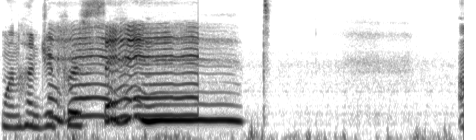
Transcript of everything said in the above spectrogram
100% uh, uh,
